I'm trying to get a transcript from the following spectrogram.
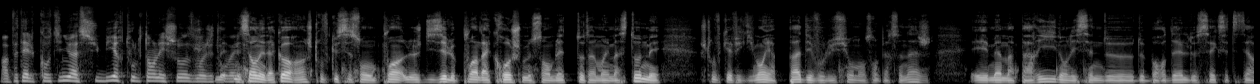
En fait, elle continue à subir tout le temps les choses. Moi, j'ai Mais, trouvé. mais ça, on est d'accord. hein. Je trouve que c'est son point. le- je disais, le point d'accroche me semble être totalement Emma Stone, mais je trouve qu'effectivement, il n'y a pas d'évolution dans son personnage. Et même à Paris, dans les scènes de, de bordel, de sexe, etc.,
